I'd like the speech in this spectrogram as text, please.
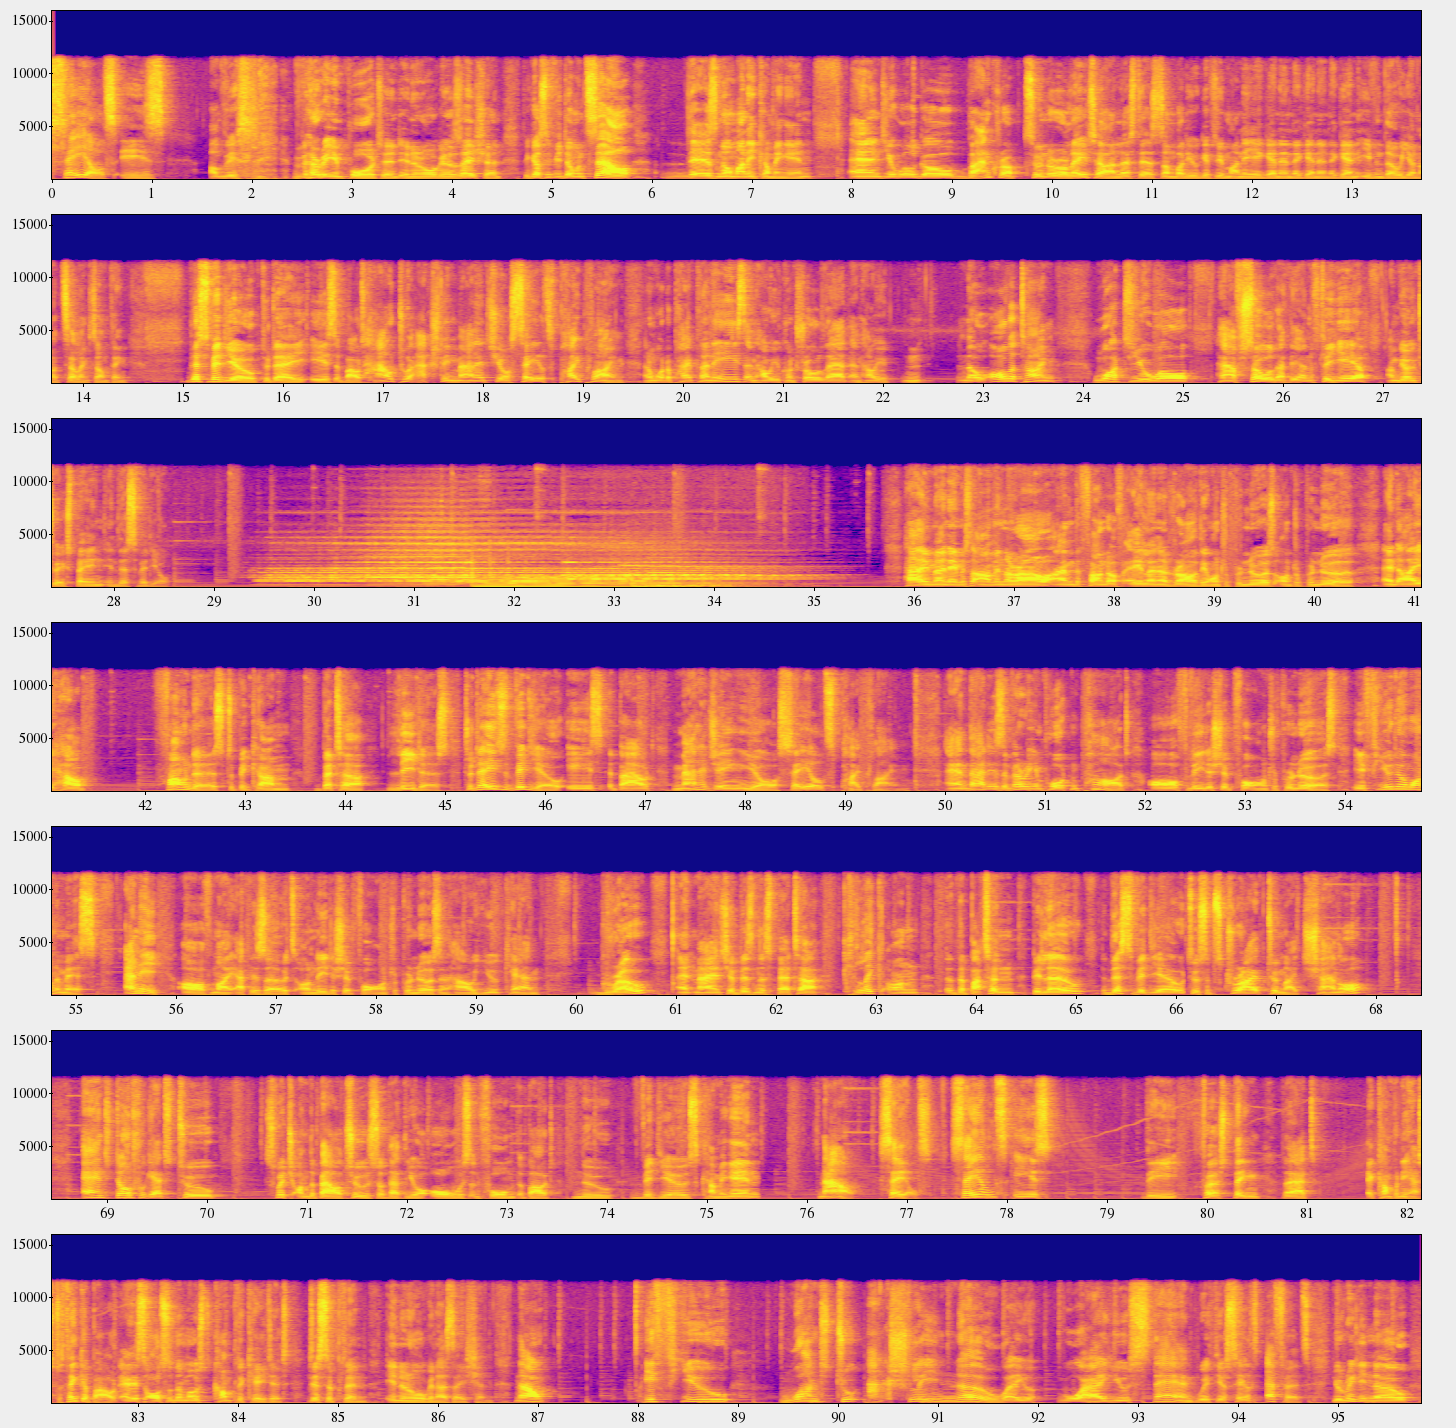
sales is obviously very important in an organization because if you don't sell, there's no money coming in and you will go bankrupt sooner or later unless there's somebody who gives you money again and again and again even though you're not selling something. This video today is about how to actually manage your sales pipeline and what a pipeline is and how you control that and how you know all the time what you will have sold at the end of the year. I'm going to explain in this video. Hi, my name is Armin Rao. I'm the founder of A. Leonard Rao, the entrepreneur's entrepreneur, and I help founders to become better leaders. Today's video is about managing your sales pipeline. And that is a very important part of leadership for entrepreneurs. If you don't want to miss any of my episodes on leadership for entrepreneurs and how you can grow and manage your business better, click on the button below this video to subscribe to my channel. And don't forget to switch on the bell too so that you're always informed about new videos coming in. Now, sales. Sales is the first thing that a company has to think about and it's also the most complicated discipline in an organization. Now, if you want to actually know where you where you stand with your sales efforts. You really know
